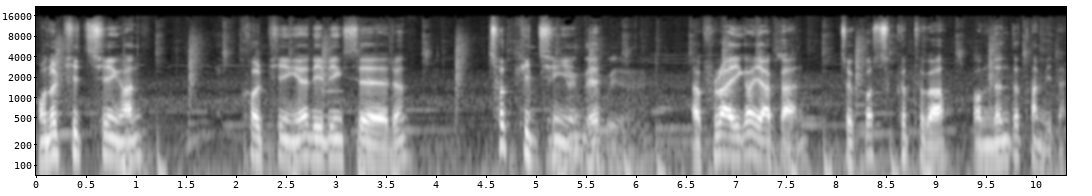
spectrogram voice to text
오늘 pitching한 콜핑의 living shell은 첫. 아, fly가 약간 적고 스커트가 없는 듯합니다.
